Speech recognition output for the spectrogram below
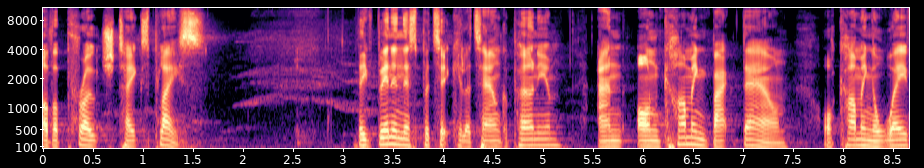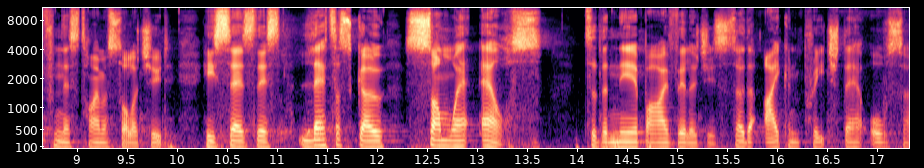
of approach takes place. They've been in this particular town, Capernaum, and on coming back down or coming away from this time of solitude, he says this let us go somewhere else to the nearby villages so that I can preach there also.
